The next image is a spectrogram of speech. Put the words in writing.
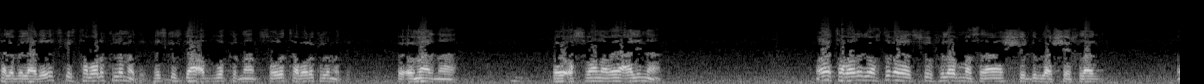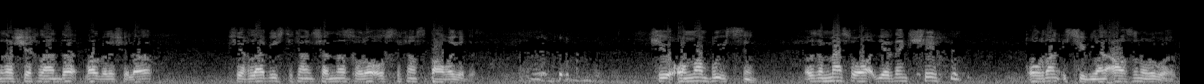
tələbələri heç kəs təbarruk eləmədi. Heç kəs gəl Abu Bakırla sonra təbarruk eləmədi. Və Ömərlə, və Osmanla və Əlinə. Ona təbarruk yoxdur və ya sufilər bu məsələni şişirdiblər şeyxlər. Məsələn, şeyxlərində var belə şeylər. Şeyxlər bir stəkan içəndən sonra o stəkan dava gedir. ki, ondan bu içsin. O yüzden məhz o yerdən ki, şeyx oradan içib, yəni ağzını onu qoyub.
